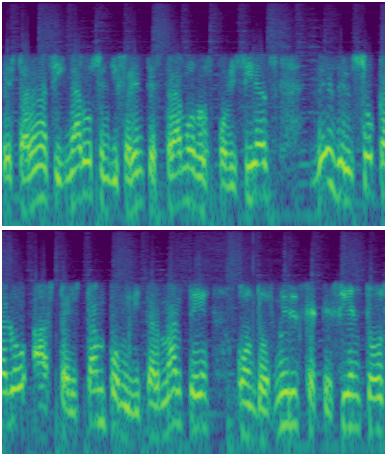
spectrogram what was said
Estarán asignados en diferentes tramos los policías desde el Zócalo hasta el Campo Militar Marte con 2.700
